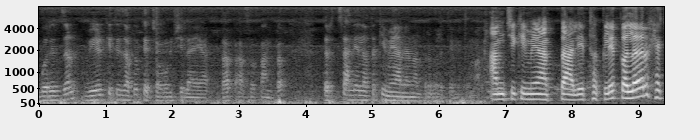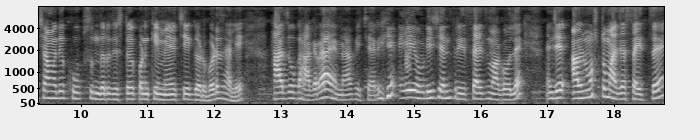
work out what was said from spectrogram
बरेच जण वेळ किती जातो त्याच्यावरून शिलाई आखतात असं सांगतात. तर चालेल आता किमे आल्यानंतर भरते मी तुम्हाला. आमची किमे आत्ता आले थकले. कलर ह्याच्यामध्ये खूप सुंदर दिसतोय पण किम्याचे गडबड झाले. हा जो घागरा आहे ना बिचारी हे एवढी छान थ्री साईज मागवलंय. म्हणजे ऑलमोस्ट माझ्या साईजचं आहे.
